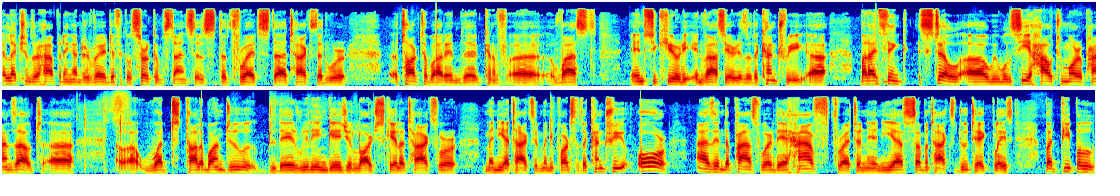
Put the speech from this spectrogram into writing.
elections are happening under very difficult circumstances. The threats, the attacks that were uh, talked about in the kind of uh, vast insecurity in vast areas of the country. Uh, but I think still uh, we will see how tomorrow pans out. Uh, uh, what Taliban do? Do they really engage in large-scale attacks or many attacks in many parts of the country, or as in the past where they have threatened, and yes, some attacks do take place, but people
